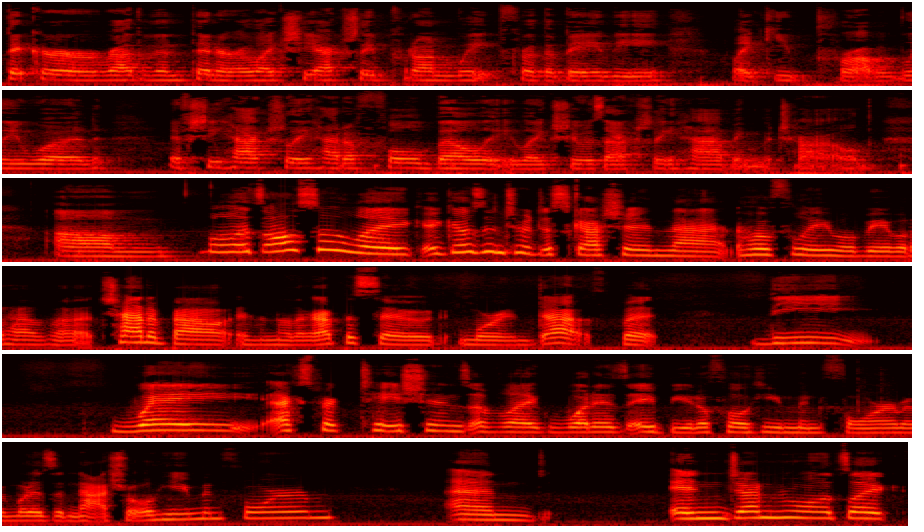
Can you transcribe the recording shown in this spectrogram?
thicker rather than thinner, like she actually put on weight for the baby, like you probably would if she actually had a full belly, like she was actually having the child. Um, well it's also like it goes into a discussion that hopefully we'll be able to have a chat about in another episode more in depth but the way expectations of like what is a beautiful human form and what is a natural human form and in general it's like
